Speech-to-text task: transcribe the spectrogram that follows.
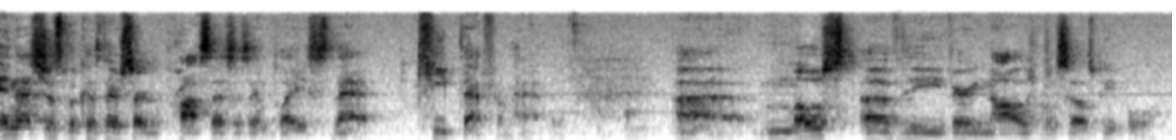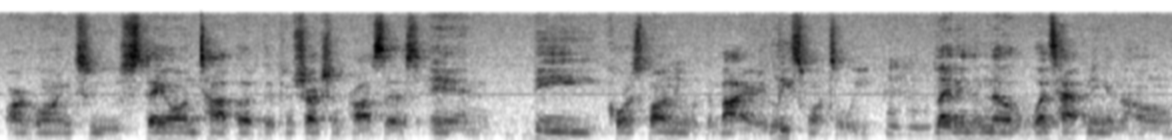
and that's just because there's certain processes in place that keep that from happening. Okay. Uh, most of the very knowledgeable salespeople are going to stay on top of the construction process and be corresponding with the buyer at least once a week, letting them know what's happening in the home,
